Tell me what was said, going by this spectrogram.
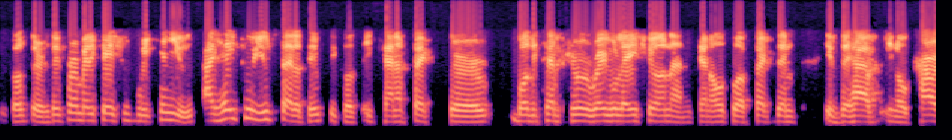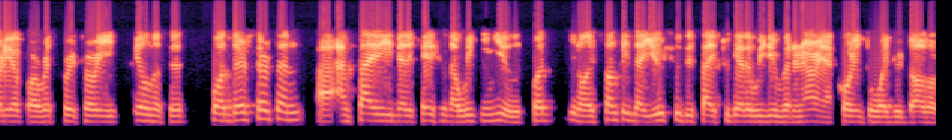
because there's different medications we can use. I hate to use sedatives because it can affect their body temperature regulation and can also affect them if they have, you know, cardiac or respiratory illnesses. But there's certain uh, anxiety medication that we can use. But, you know, it's something that you should decide together with your veterinarian according to what your dog or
